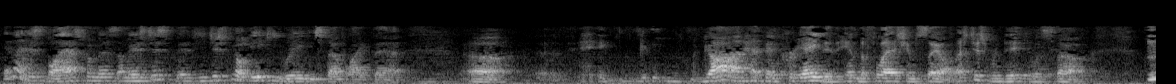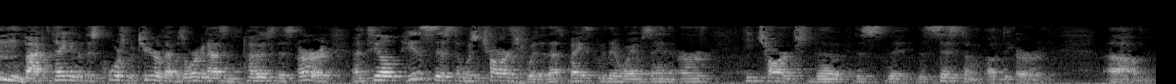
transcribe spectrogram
Isn't that just blasphemous? I mean, it's just you just feel icky reading stuff like that. Uh, God had been created in the flesh Himself. That's just ridiculous stuff. by partaking of this coarse material that was organized and composed this earth until his system was charged with it. That's basically their way of saying the earth. He charged the, the, the system of the earth. Um,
